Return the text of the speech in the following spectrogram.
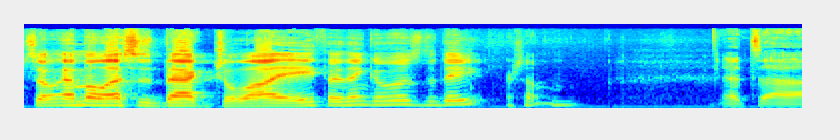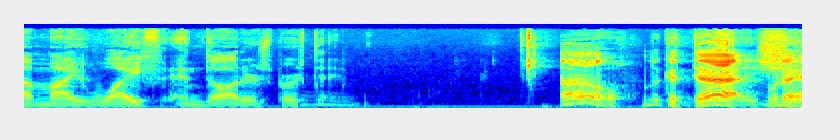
So MLS is back July eighth, I think it was the date or something. That's uh, my wife and daughter's birthday. Oh, look at that! They what a,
